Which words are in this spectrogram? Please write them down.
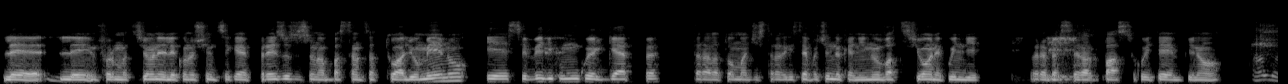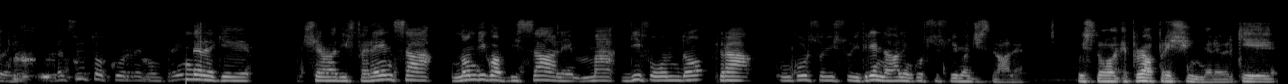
le, le, informazioni e le conoscenze che hai preso, se sono abbastanza attuali o meno, e se vedi comunque il gap tra la tua magistrale che stai facendo, che è un'innovazione, quindi dovrebbe essere al passo coi tempi, no? Allora, innanzitutto occorre comprendere che c'è una differenza, non dico abissale, ma di fondo tra un corso di studi triennale e un corso di studi magistrale. Questo è proprio a prescindere, perché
